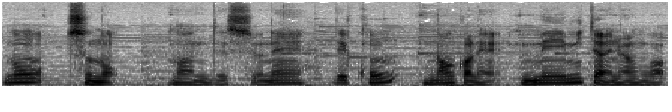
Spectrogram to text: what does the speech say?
の角なんですよね。でこんなんかね目みたいなのが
